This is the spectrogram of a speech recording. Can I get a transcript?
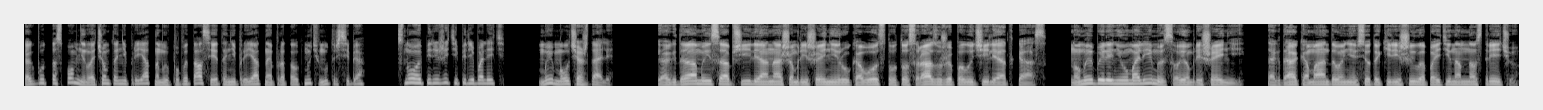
как будто вспомнил о чем-то неприятном и попытался это неприятное протолкнуть внутрь себя. Снова пережить и переболеть. Мы молча ждали. Когда мы сообщили о нашем решении руководству, то сразу же получили отказ. Но мы были неумолимы в своем решении. Тогда командование все-таки решило пойти нам навстречу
